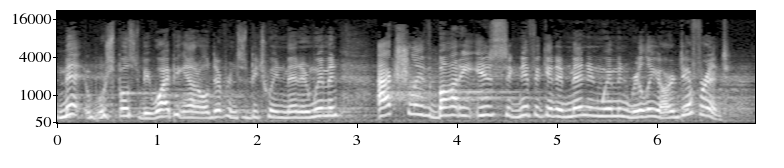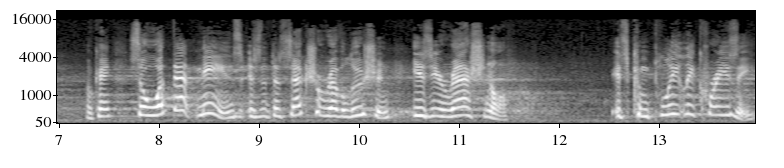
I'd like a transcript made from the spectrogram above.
men, we're supposed to be wiping out all differences between men and women. Actually, the body is significant, and men and women really are different. Okay? So, what that means is that the sexual revolution is irrational. It's completely crazy.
